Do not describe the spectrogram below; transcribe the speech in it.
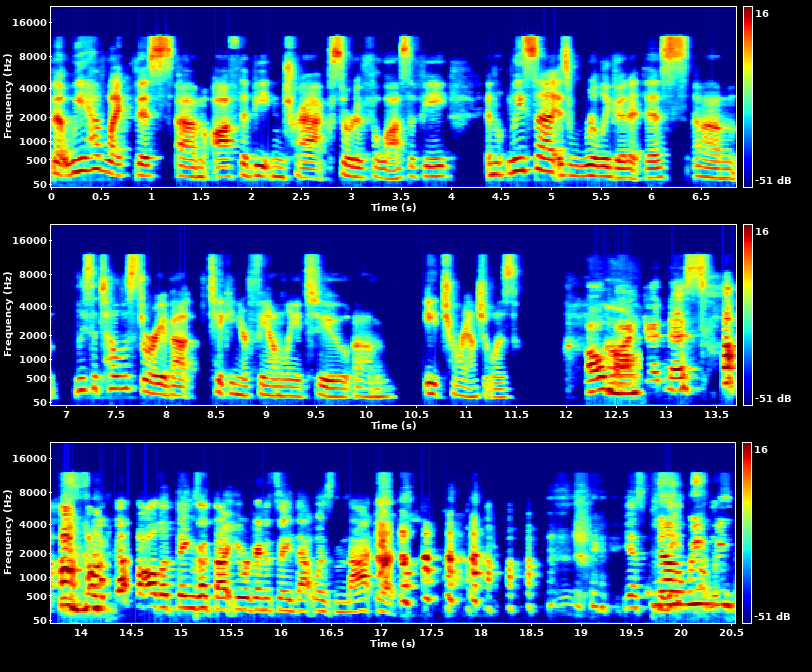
but we have like this um, off the beaten track sort of philosophy and lisa is really good at this um, lisa tell the story about taking your family to um, eat tarantulas Oh my Oh. goodness. All the things I thought you were going to say, that was not it. yes. no we we,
